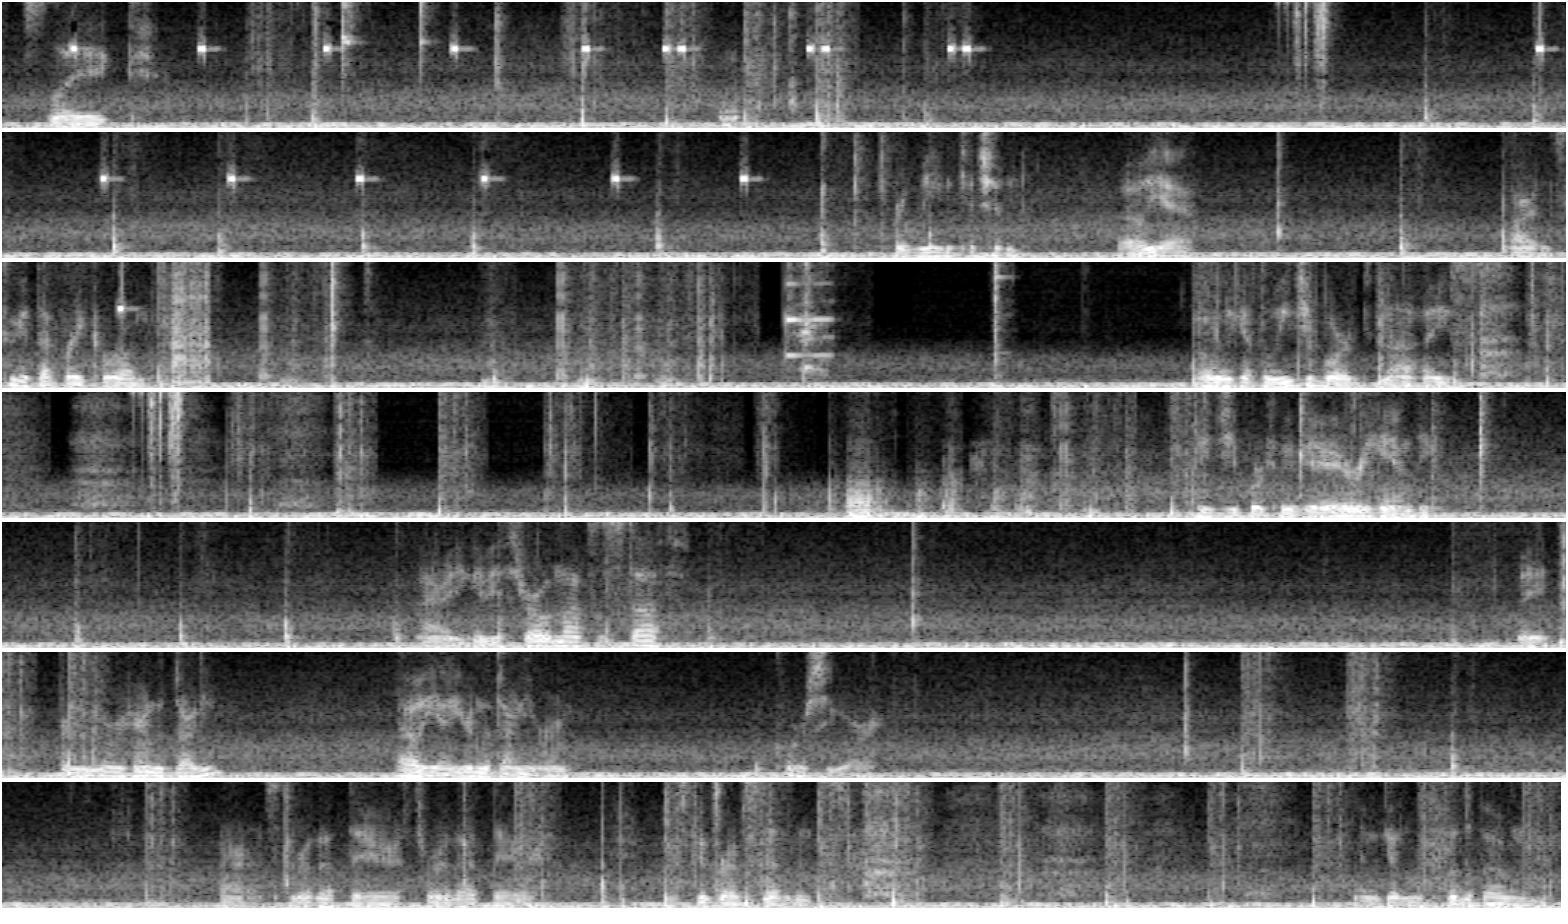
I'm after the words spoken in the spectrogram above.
Looks like. Oh. Are we in kitchen? Oh yeah. Alright, let's go get that breaker run. Oh, we got the Ouija board. Nice. Ouija board can be very handy. Alright, you can be throwing lots of stuff. Wait, are you over here in the dining? Oh yeah, you're in the dining room. Of course you are. Alright, let's throw that there, throw that there. Let's go grab some evidence. And we gotta look for the bone.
